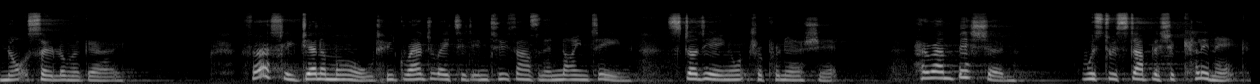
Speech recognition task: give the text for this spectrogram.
not so long ago. Firstly, Jenna Mould, who graduated in 2019 studying entrepreneurship. Her ambition was to establish a clinic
